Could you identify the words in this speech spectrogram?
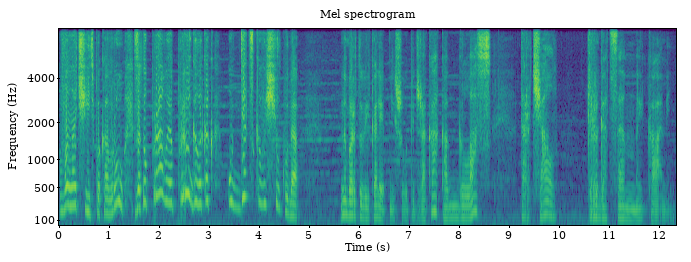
волочить по ковру, зато правая прыгала, как у детского щелкуна. На борту великолепнейшего пиджака, как глаз, торчал драгоценный камень.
